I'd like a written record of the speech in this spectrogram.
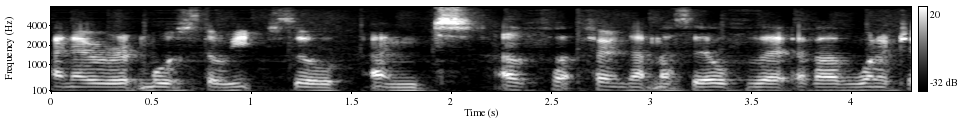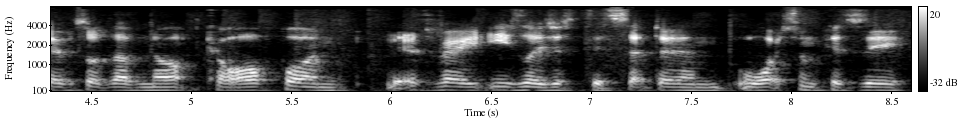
an hour at most a week. So, and I've found that myself that if I have one or two episodes I've not caught up on, it's very easily just to sit down and watch them because they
